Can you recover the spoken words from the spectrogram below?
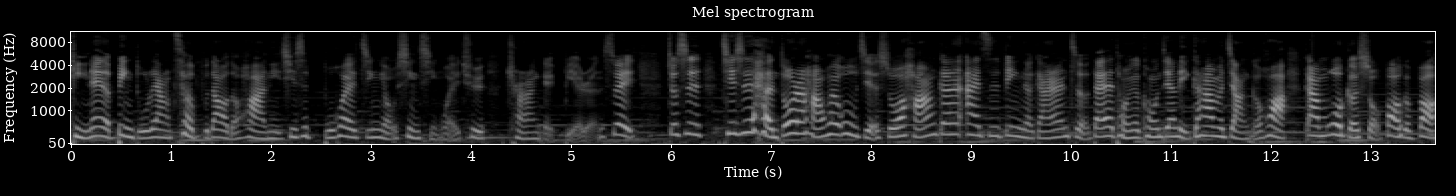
病体内的病毒量测不到的话，你其实不会经由性行为去传染给别人。所以就是，其实很多人好像会误解说，好像跟艾滋病的感染者待在同一个空间里，跟他们讲个话，跟他们握个手、抱个抱，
